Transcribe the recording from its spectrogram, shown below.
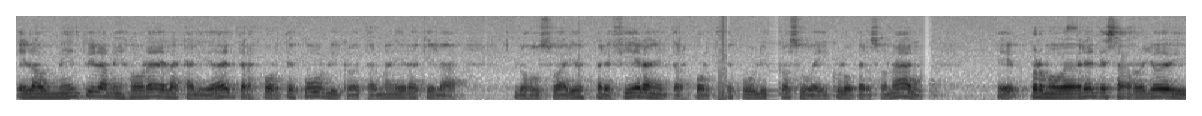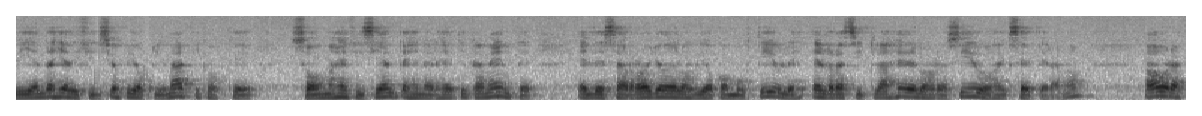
El aumento y la mejora de la calidad del transporte público, de tal manera que los usuarios prefieran el transporte público a su vehículo personal. promover el desarrollo de viviendas y edificios bioclimáticos que son más eficientes energéticamente el desarrollo de los biocombustibles, el reciclaje de los residuos, etc. Ahora,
